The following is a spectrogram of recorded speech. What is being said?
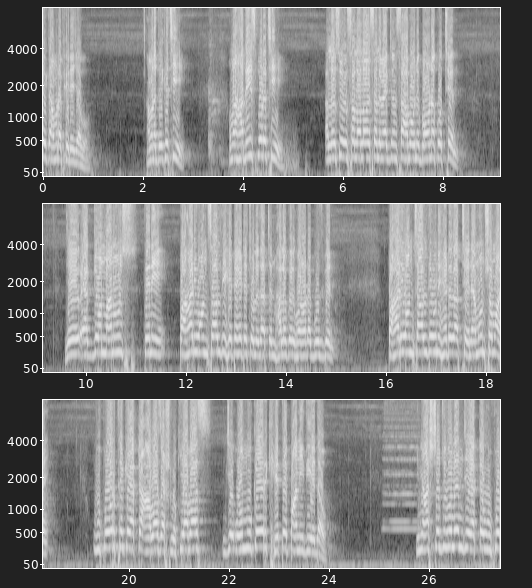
থেকে আমরা ফিরে যাব। আমরা দেখেছি, আমরা হাদিস পড়েছি, আল্লাহ রসুল সাল্লা সাল্লাম একজন সাহাবা, উনি বর্ণনা করছেন যে একজন মানুষ, তিনি পাহাড়ি অঞ্চল দিয়ে হেঁটে হেঁটে চলে যাচ্ছেন, ভালো করে ঘটনাটা বুঝবেন। পাহাড়ি অঞ্চল দিয়ে উনি হেঁটে যাচ্ছেন, এমন সময় উপর থেকে একটা আওয়াজ আসলো। কি আওয়াজ? যে অমুকের খেতে পানি দিয়ে দাও। ইনি আশ্চর্য হলেন যে একটা উপর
